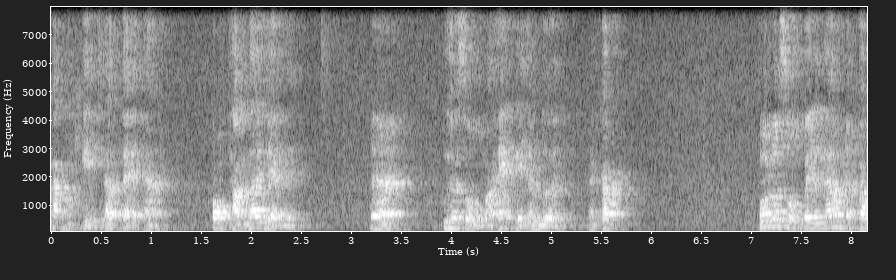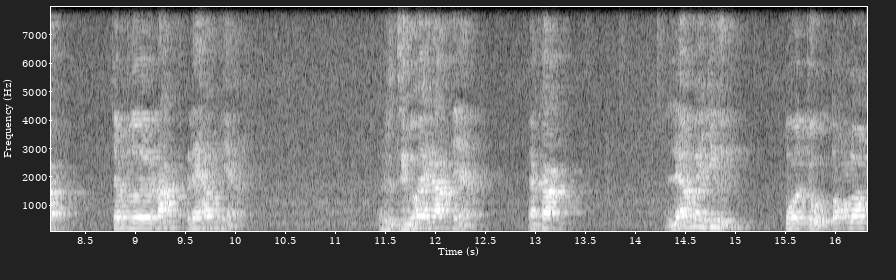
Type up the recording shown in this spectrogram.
ข้ามเขตแล้วแต่ฮะต้องทำได้แบบหนึ่งนะฮะเพื่อส่งหมายให้แก่จำเลยนะครับพอเราส่งไปแล้วนะครับจำเลยรับแล้วเนี่ยหรือถือว่าให้รับเนี่ยนะครับ แล้วไม่ยื่นตัวโจทย์ต้องร้อง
